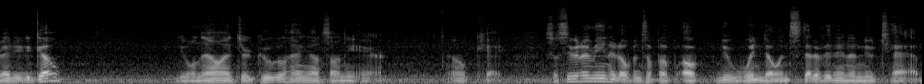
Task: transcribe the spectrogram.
Ready to go? You will now enter Google Hangouts on the air. Okay. So see what I mean? It opens up a, a, new window instead of it in a new tab.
